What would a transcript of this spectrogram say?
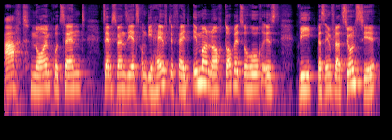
acht neun Prozent, selbst wenn sie jetzt um die Hälfte fällt, immer noch doppelt so hoch ist wie das Inflationsziel,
